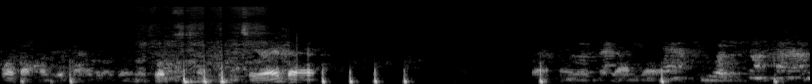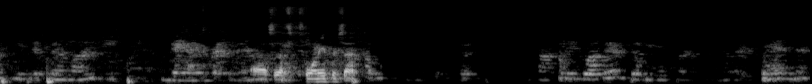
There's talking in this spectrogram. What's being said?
forth a hundred times doing this. Whoops, you can see right there. Uh, so that's 20% we go out there, they'll be in for another 10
